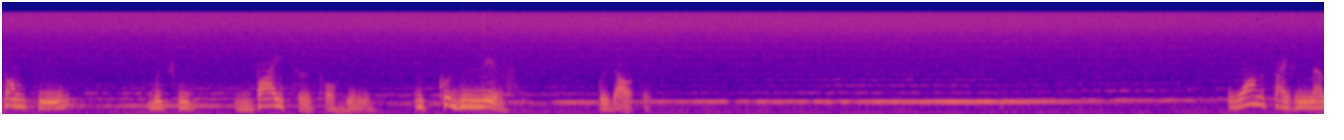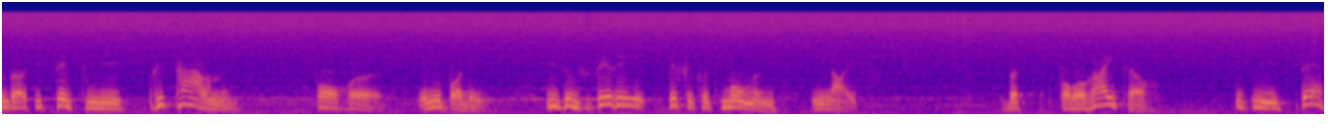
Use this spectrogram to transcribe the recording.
something which was vital for him. He couldn't live without it. Once I remember he said to me, retirement for uh, anybody is a very difficult moment in life. But for a writer, it means death.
